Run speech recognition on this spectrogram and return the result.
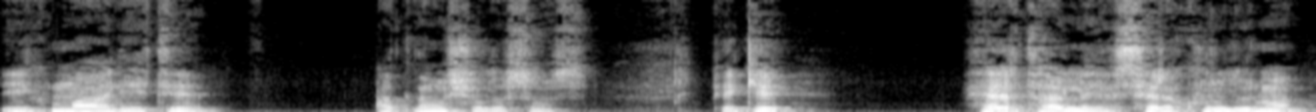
ilk maliyeti atlamış olursunuz. Peki her tarlaya sera kurulur mu?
